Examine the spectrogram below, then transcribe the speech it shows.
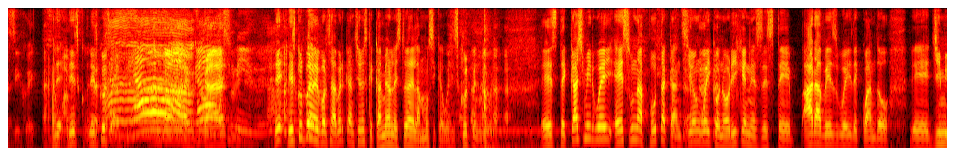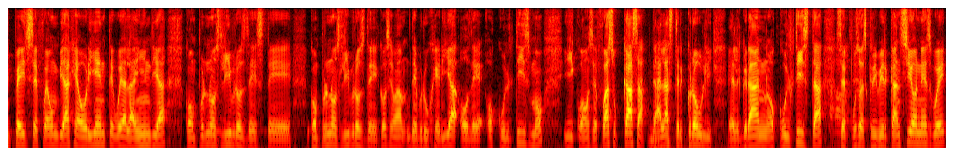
Sí, güey. Ah, Ah, Kashmir. discúlpenme por saber canciones que cambiaron la historia de la música, güey. Discúlpenme, güey. Este, Kashmir, güey, es una puta canción, güey, con orígenes, este, árabes, güey, de cuando eh, Jimmy Page se fue a un viaje a Oriente, güey, a la India, compró unos libros de, este, compró unos libros de, ¿cómo se llama? De brujería o de ocultismo, y cuando se fue a su casa de Aleister Crowley, el gran ocultista, se puso a escribir canciones, güey,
